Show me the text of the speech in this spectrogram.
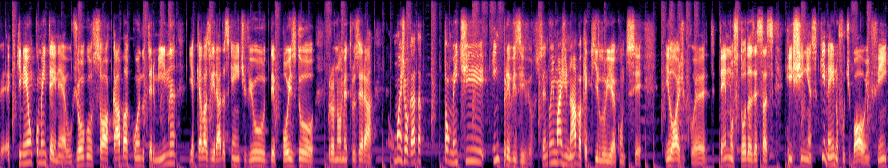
é, que nem eu comentei, né? O jogo só acaba quando termina e aquelas viradas que a gente viu depois do cronômetro zerar. Uma jogada totalmente imprevisível. Você não imaginava que aquilo ia acontecer. E lógico, é, temos todas essas rixinhas, que nem no futebol, enfim,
